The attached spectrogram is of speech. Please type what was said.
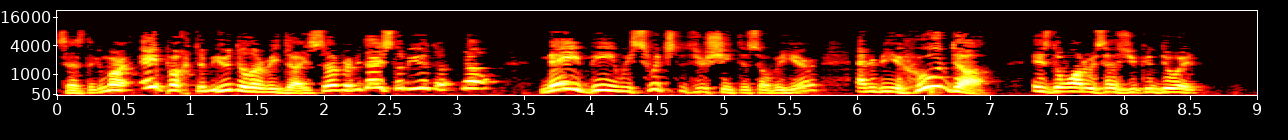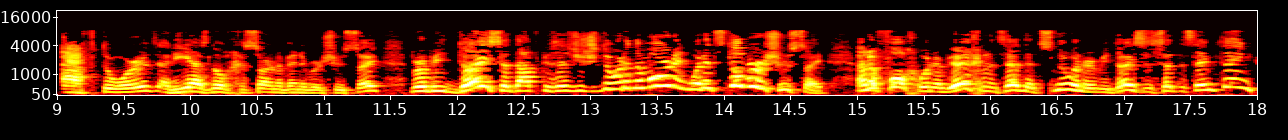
Says the Gemara, Epach to Rabbi Daisa, Rabbi Daisa. No. Maybe we switched the two sheetas over here, and Rabbi Yehuda is the one who says you can do it afterwards, and he has no chesarn of any bershusay. Rabbi Daisa Dafka says you should do it in the morning when it's still bershusay. And a foch when Rabbi Yochanan said that Snu and Rabbi Daisa said the same thing,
